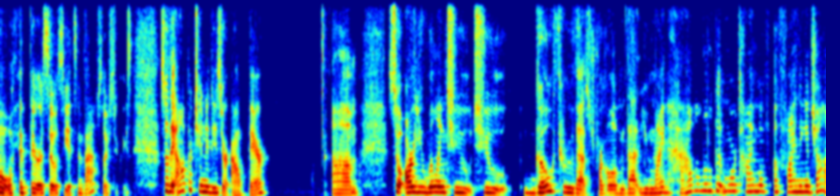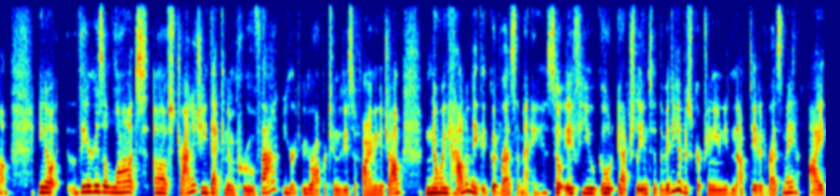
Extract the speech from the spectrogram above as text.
with their associates and bachelor's degrees. So the opportunities are out there. Um, so are you willing to to go through that struggle of that you might have a little bit more time of, of finding a job. You know there is a lot of strategy that can improve that your, your opportunities of finding a job knowing how to make a good resume. So if you go actually into the video description you need an updated resume. I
